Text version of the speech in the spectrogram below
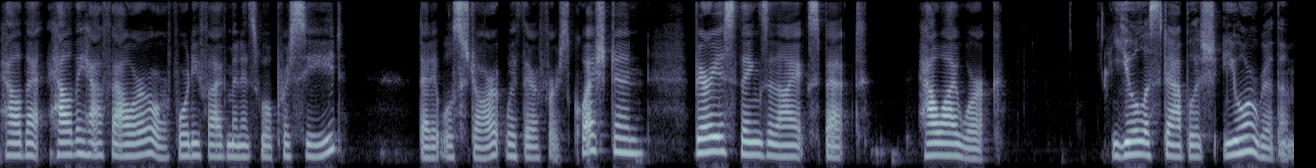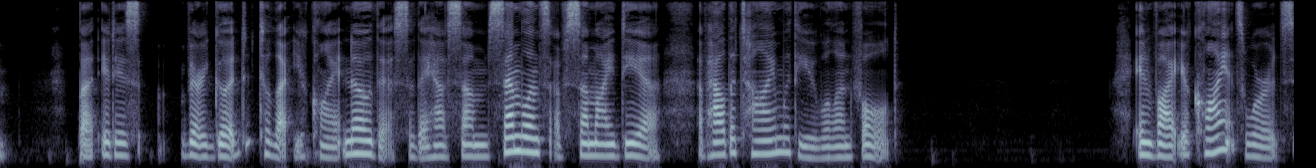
how that how the half hour or 45 minutes will proceed, that it will start with their first question, various things that I expect, how I work. You'll establish your rhythm, but it is very good to let your client know this so they have some semblance of some idea of how the time with you will unfold. Invite your client's words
